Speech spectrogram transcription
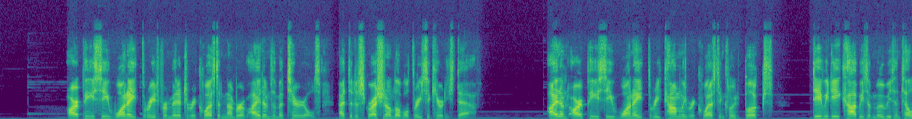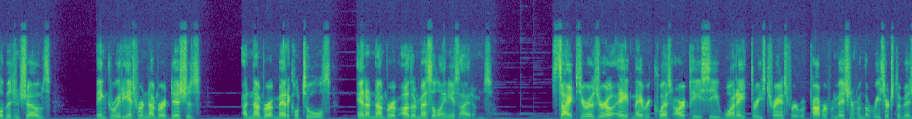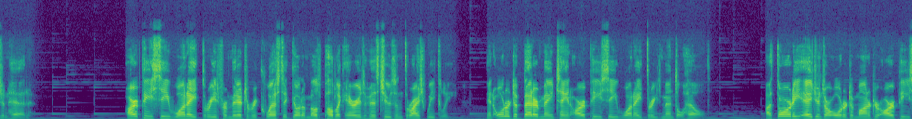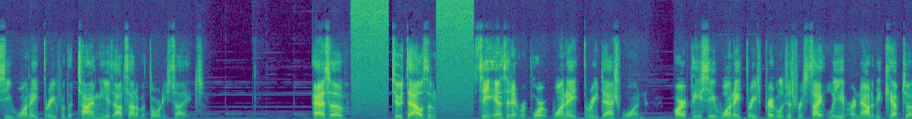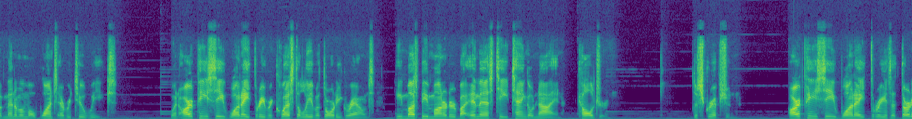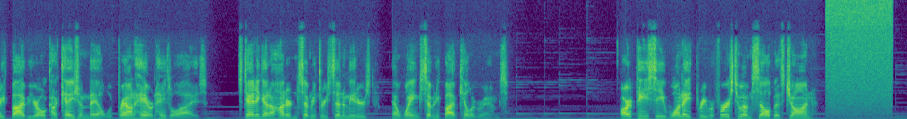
RPC-183 is permitted to request a number of items and materials at the discretion of Level 3 security staff. Items RPC-183 commonly requests include books, DVD copies of movies and television shows, ingredients for a number of dishes, a number of medical tools, and a number of other miscellaneous items. Site-008 may request RPC-183's transfer with proper permission from the Research Division Head. RPC-183 is permitted to request to go to most public areas of his choosing thrice weekly, in order to better maintain RPC-183's mental health. Authority agents are ordered to monitor RPC-183 for the time he is outside of Authority sites. As of 2000 See Incident Report 183-1 RPC-183's privileges for site leave are now to be kept to a minimum of once every two weeks. When RPC-183 requests to leave Authority grounds, he must be monitored by MST Tango 9, Cauldron. Description: RPC-183 is a 35-year-old Caucasian male with brown hair and hazel eyes, standing at 173 cm and weighing 75 kg. RPC-183 refers to himself as John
